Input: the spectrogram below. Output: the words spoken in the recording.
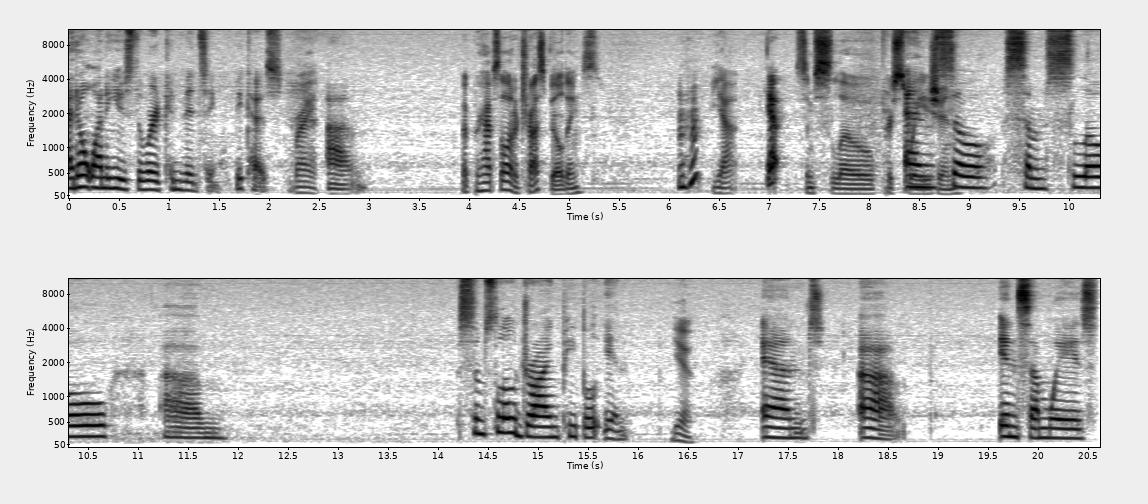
I don't want to use the word convincing because Right. um, But perhaps a lot of trust building. Mhm. Yeah. yep Some slow persuasion. and so some slow um, some slow drawing people in yeah. And um, in some ways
